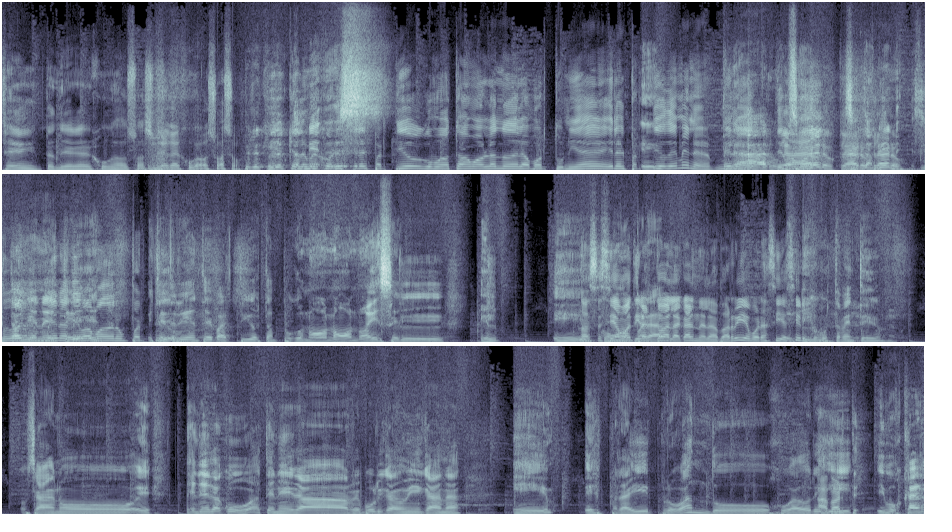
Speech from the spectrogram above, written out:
Sí, tendría que haber jugado Suazo. Tendría que haber jugado Suazo. Pero Pero es que a lo mejor es- este era el partido, como estábamos hablando de la oportunidad, era el partido Eh, de Mena. Mena, Claro, te a Claro, claro, también- claro. también Mena, te vamos a dar un Este partido. tridente de partidos tampoco no, no, no es el. el eh, no sé si vamos a tirar para- toda la carne a la parrilla, por así eh, decirlo. justamente. O sea, no. eh, tener a Cuba, tener a República Dominicana. eh, es para ir probando jugadores y- Aparte- y, buscar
